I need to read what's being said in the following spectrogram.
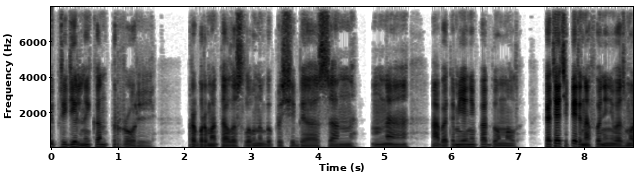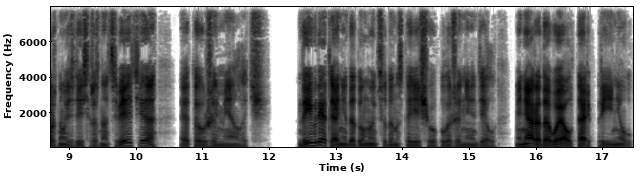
и предельный контроль», — пробормотала словно бы про себя Асан. «На, об этом я не подумал. Хотя теперь на фоне невозможного здесь разноцветия это уже мелочь». Да и вряд ли они додумаются до настоящего положения дел. Меня родовой алтарь принял.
